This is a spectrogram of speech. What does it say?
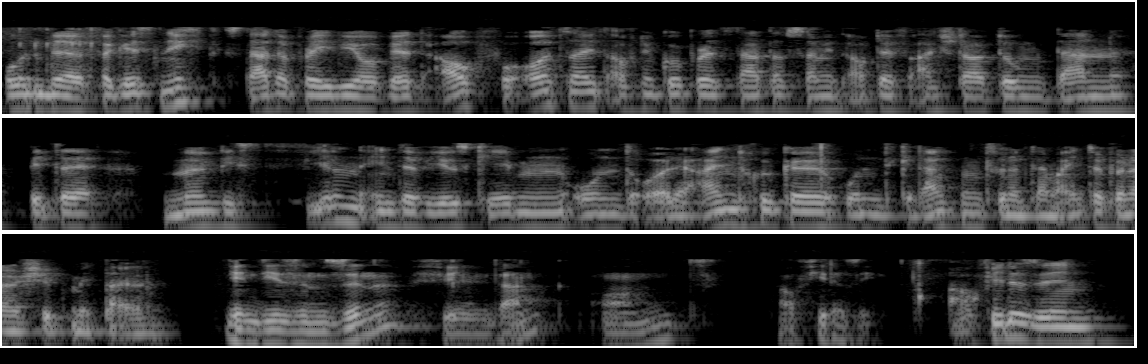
Und äh, vergesst nicht, Startup Radio wird auch vor Ort sein auf dem Corporate Startup Summit auf der Veranstaltung. Dann bitte möglichst vielen Interviews geben und eure Eindrücke und Gedanken zu dem Thema Entrepreneurship mitteilen. In diesem Sinne, vielen Dank und auf Wiedersehen. Auf Wiedersehen.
